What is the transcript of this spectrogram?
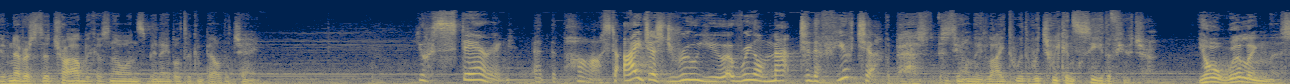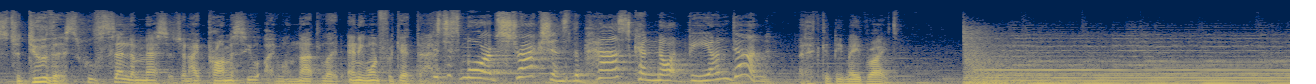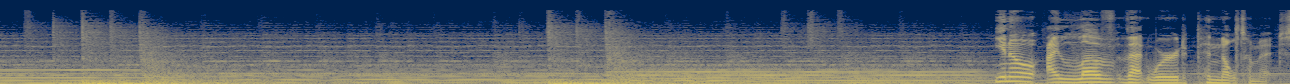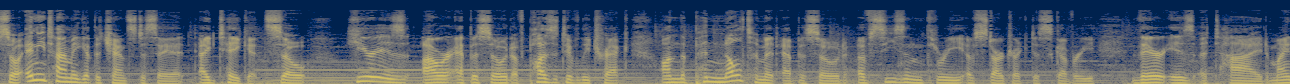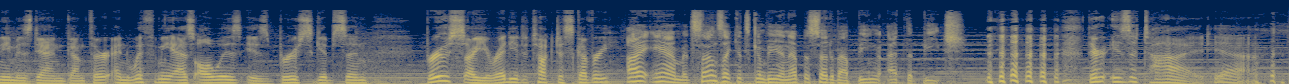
You've never stood trial because no one's been able to compel the chain. You're staring at the past. I just drew you a real map to the future. The past is the only light with which we can see the future. Your willingness to do this will send a message, and I promise you, I will not let anyone forget that. It's just more abstractions. The past cannot be undone. But it could be made right. You know, I love that word penultimate. So anytime I get the chance to say it, I take it. So here is our episode of Positively Trek on the penultimate episode of season three of Star Trek Discovery. There is a tide. My name is Dan Gunther, and with me, as always, is Bruce Gibson. Bruce, are you ready to talk Discovery? I am. It sounds like it's going to be an episode about being at the beach. there is a tide, yeah.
